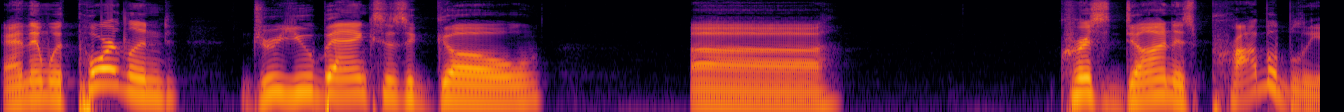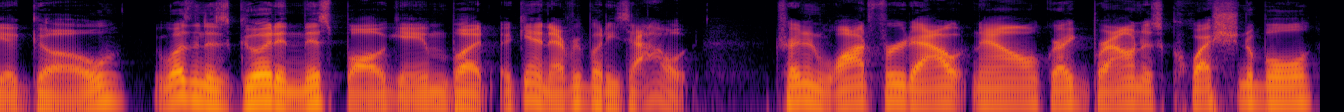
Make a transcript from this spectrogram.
And then with Portland, Drew Eubanks is a go. Uh, Kris Dunn is probably a go. It wasn't as good in this ball game, but again, everybody's out. Trendon Watford out now. Greg Brown is questionable.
